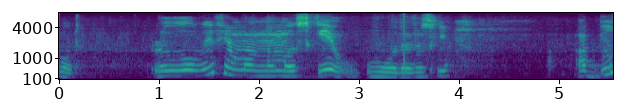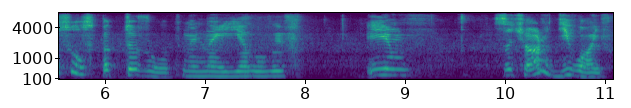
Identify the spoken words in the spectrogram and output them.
От. Ловив я на, морські водорослі. А бюсел спектрот на я ловив. І зачар дівайф,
